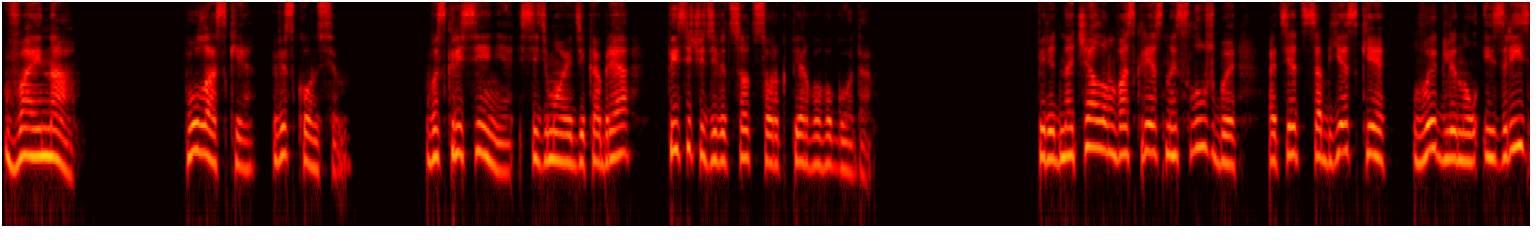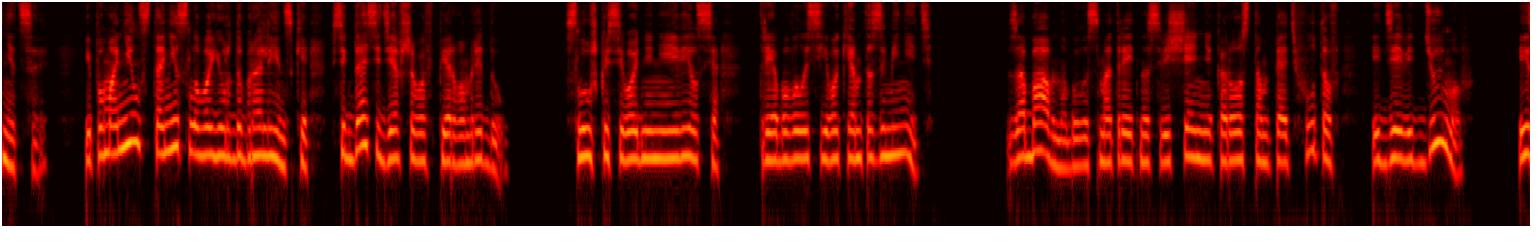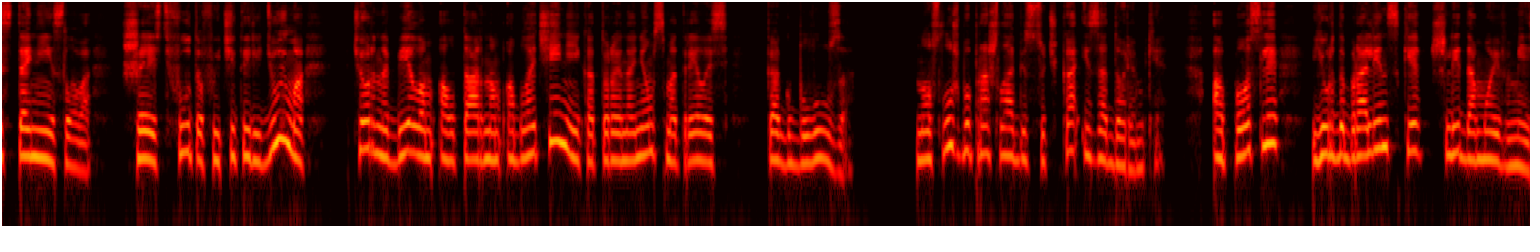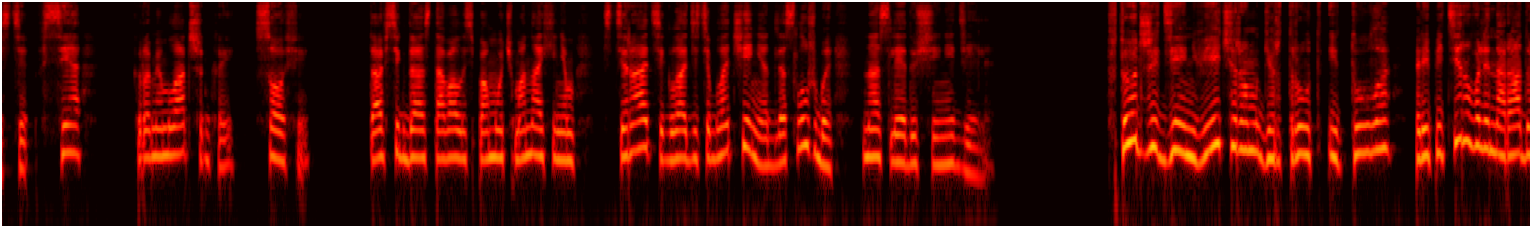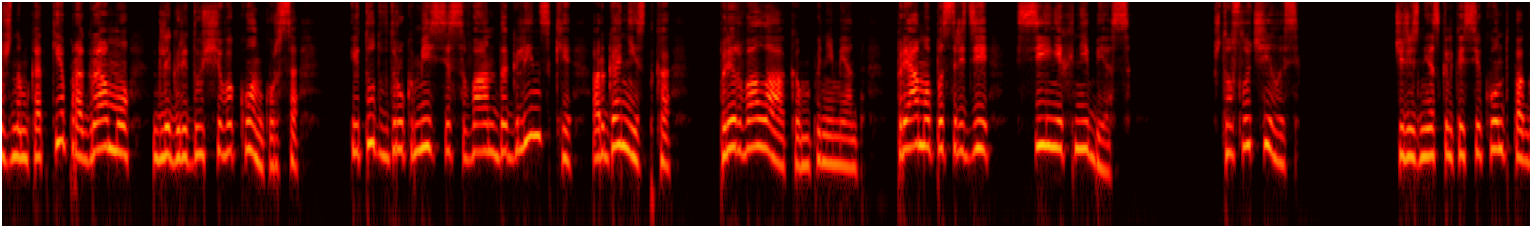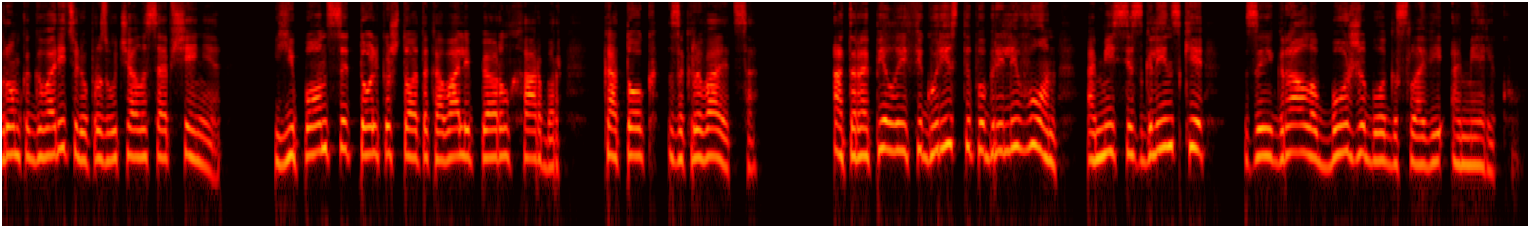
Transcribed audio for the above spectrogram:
Война. Пуласки, Висконсин. Воскресенье, 7 декабря 1941 года. Перед началом воскресной службы отец Собьески выглянул из ризницы и поманил Станислава Юрдобролински, всегда сидевшего в первом ряду. Служка сегодня не явился, требовалось его кем-то заменить. Забавно было смотреть на священника ростом 5 футов и 9 дюймов, и Станислава 6 футов и 4 дюйма в черно-белом алтарном облачении, которое на нем смотрелось как блуза. Но служба прошла без сучка и задоринки. А после Юрда Бролински шли домой вместе. Все, кроме младшенькой, Софи. Та всегда оставалась помочь монахиням стирать и гладить облачения для службы на следующей неделе. В тот же день вечером Гертруд и Тула репетировали на радужном катке программу для грядущего конкурса, и тут вдруг миссис Ванда Глински, органистка, прервала аккомпанемент прямо посреди синих небес. Что случилось? Через несколько секунд по громкоговорителю прозвучало сообщение. Японцы только что атаковали Пёрл-Харбор. Каток закрывается. Оторопелые фигуристы побрели вон, а миссис Глински заиграла «Боже, благослови Америку».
